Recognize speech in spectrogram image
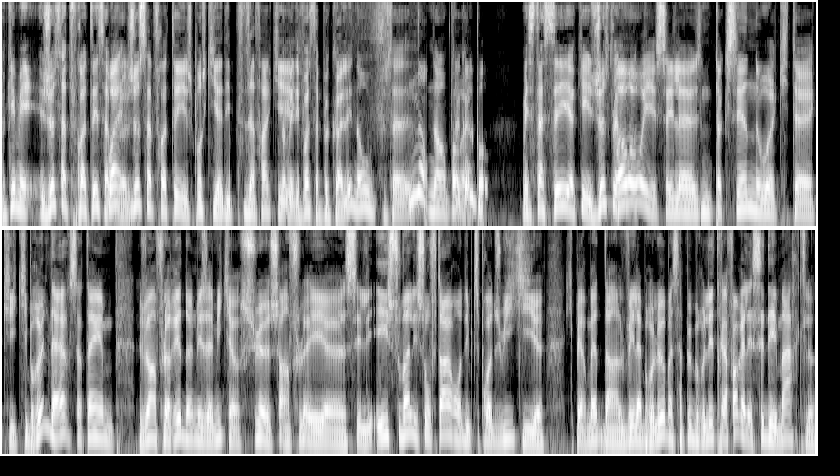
OK, mais juste à te frotter, ça ouais, brûle. juste à te frotter. Je suppose qu'il y a des petites affaires qui. Non, mais des fois, ça peut coller, non? Ça- non, non, pas ça colle pas. Mais c'est assez, OK, juste le... Oui, oui, oui. C'est une toxine ou, euh, qui, te, qui, qui brûle. D'ailleurs, certains. Je vais en Floride, un de mes amis qui a reçu un et, euh, et souvent, les sauveteurs ont des petits produits qui, euh, qui permettent d'enlever la brûlure. Ben, ça peut brûler très fort et laisser des marques. là.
